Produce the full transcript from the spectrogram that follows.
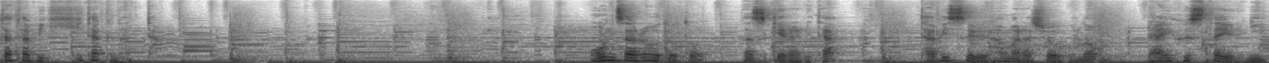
再び聴きたくなった。On the Road と名付けられた旅する浜田省吾のライフスタイルに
